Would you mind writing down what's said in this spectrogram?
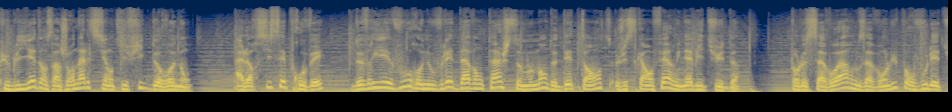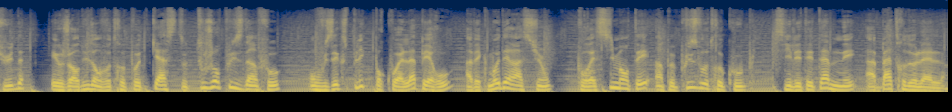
publié dans un journal scientifique de renom. Alors si c'est prouvé, devriez-vous renouveler davantage ce moment de détente jusqu'à en faire une habitude? Pour le savoir, nous avons lu pour vous l'étude et aujourd'hui dans votre podcast Toujours plus d'infos, on vous explique pourquoi l'apéro, avec modération, pourrait cimenter un peu plus votre couple s'il était amené à battre de l'aile.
